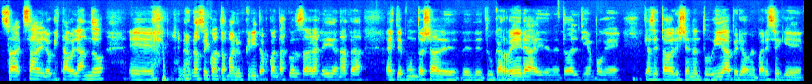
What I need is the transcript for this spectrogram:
sabe, lo que está hablando. Eh, no, sé cuántos manuscritos, cuántas cosas habrás leído, Naz, a, este punto ya de, tu carrera y de, todo el tiempo que, has estado leyendo en tu vida, pero me parece que,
